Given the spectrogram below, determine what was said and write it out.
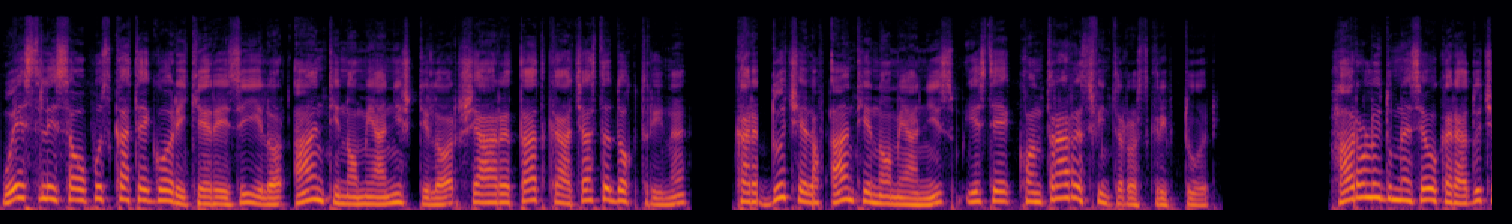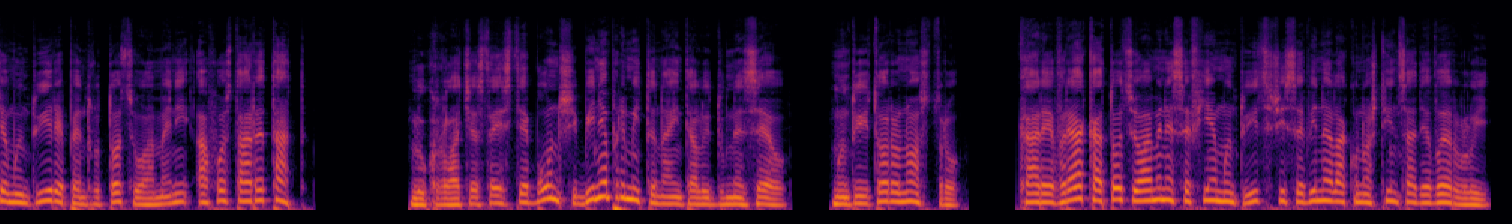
Wesley s-a opus categoric ereziilor antinomianiștilor și a arătat că această doctrină, care duce la antinomianism, este contrară Sfintelor Scripturi. Harul lui Dumnezeu care aduce mântuire pentru toți oamenii a fost arătat. Lucrul acesta este bun și bine primit înaintea lui Dumnezeu, Mântuitorul nostru, care vrea ca toți oamenii să fie mântuiți și să vină la cunoștința adevărului.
